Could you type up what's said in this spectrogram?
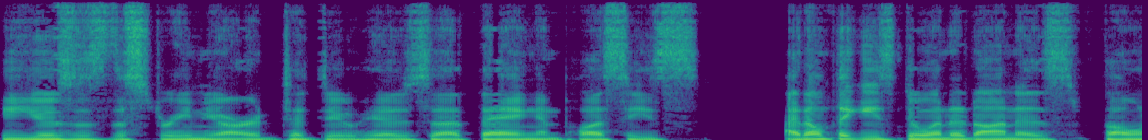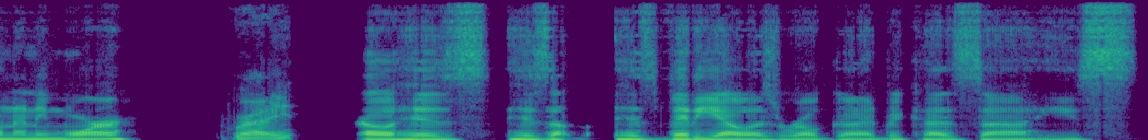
he uses the Streamyard to do his uh, thing, and plus he's I don't think he's doing it on his phone anymore. Right. So his his uh, his video is real good because uh, he's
